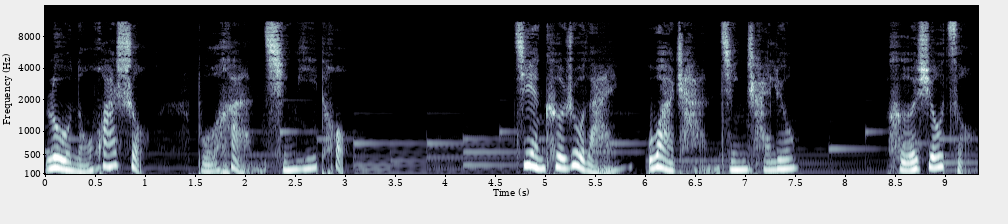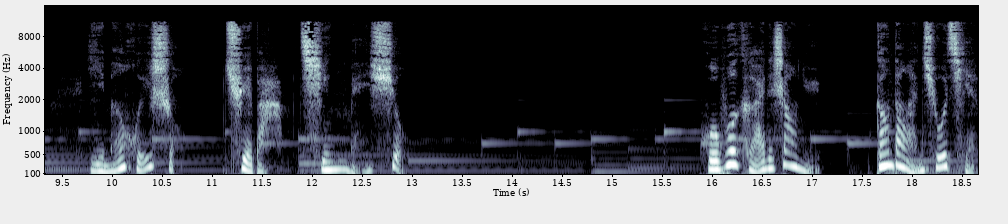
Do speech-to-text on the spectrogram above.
露浓花瘦，薄汗轻衣透。见客入来，袜铲金钗溜。何羞走，倚门回首，却把青梅嗅。活泼可爱的少女，刚荡完秋千，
